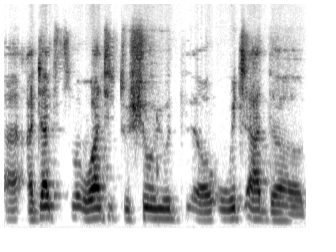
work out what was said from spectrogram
Uh, I just wanted to show you uh, which are the,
